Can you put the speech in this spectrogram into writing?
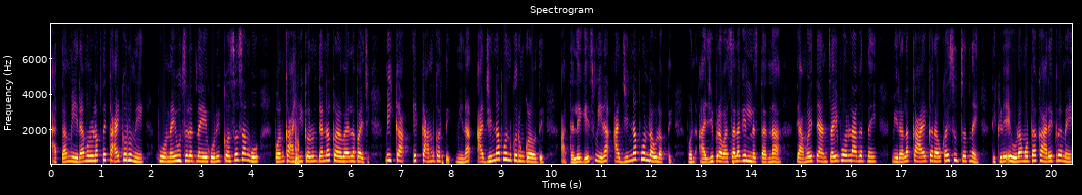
आता मीरा म्हणू लागते काय करू मी? फोनही उचलत नाही आहे कोणी कसं सांगू? पण काही करून त्यांना कळवायला पाहिजे. मी का एक काम करते. मी ना आजींना फोन करून कळवते. आता लगेच मीरा आजींना फोन लावू लागते. पण आजी प्रवासाला गेलेले असतात ना त्यामुळे त्यांचाही फोन लागत नाही. मीराला काय करावं काही सुचत नाही. तिकडे एवढा मोठा कार्यक्रम आहे.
